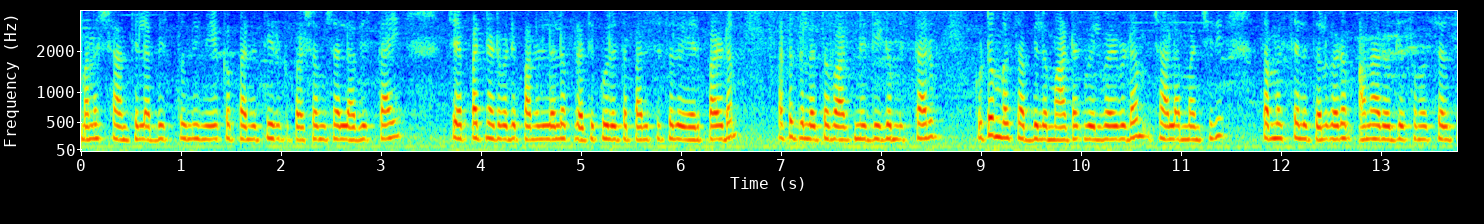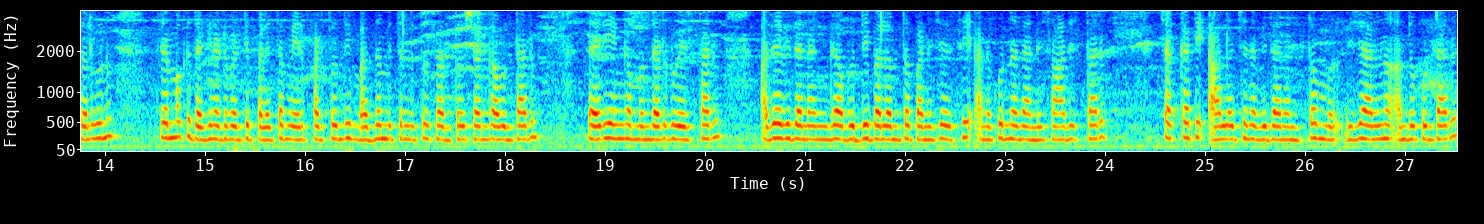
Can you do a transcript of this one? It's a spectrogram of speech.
మనశ్శాంతి లభిస్తుంది. మీ యొక్క పనితీరుకు ప్రశంసలు లభిస్తాయి. చేపట్టినటువంటి పనులలో ప్రతికూలత పరిస్థితులు ఏర్పడడం పట్టుదలతో వాటిని దిగమిస్తారు. కుటుంబ సభ్యుల మాటకు విలువ ఇవ్వడం చాలా మంచిది. సమస్యలు తొలగడం అనారోగ్య సమస్యలు తొలగును. శ్రమకు తగినటువంటి ఫలితం ఏర్పడుతుంది. బంధుమిత్రులతో సంతోషంగా ఉంటారు. ధైర్యంగా ముందడుగు వేస్తారు. అదేవిధంగా బుద్ధి బలంతో పనిచేసి అనుకున్న దాన్ని సాధిస్తారు. చక్కటి ఆలోచన విధానంతో విజయాలను అందుకుంటారు.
